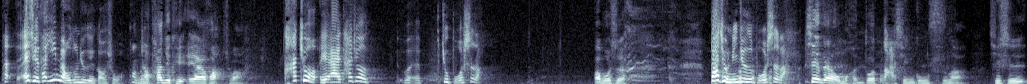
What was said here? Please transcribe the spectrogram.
他而且他一秒钟就可以告诉我那么造，它就可以 AI 化，是吧？他叫 AI，他叫呃就博士了，巴博士，八九零就是博士了。现在我们很多大型公司呢，其实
